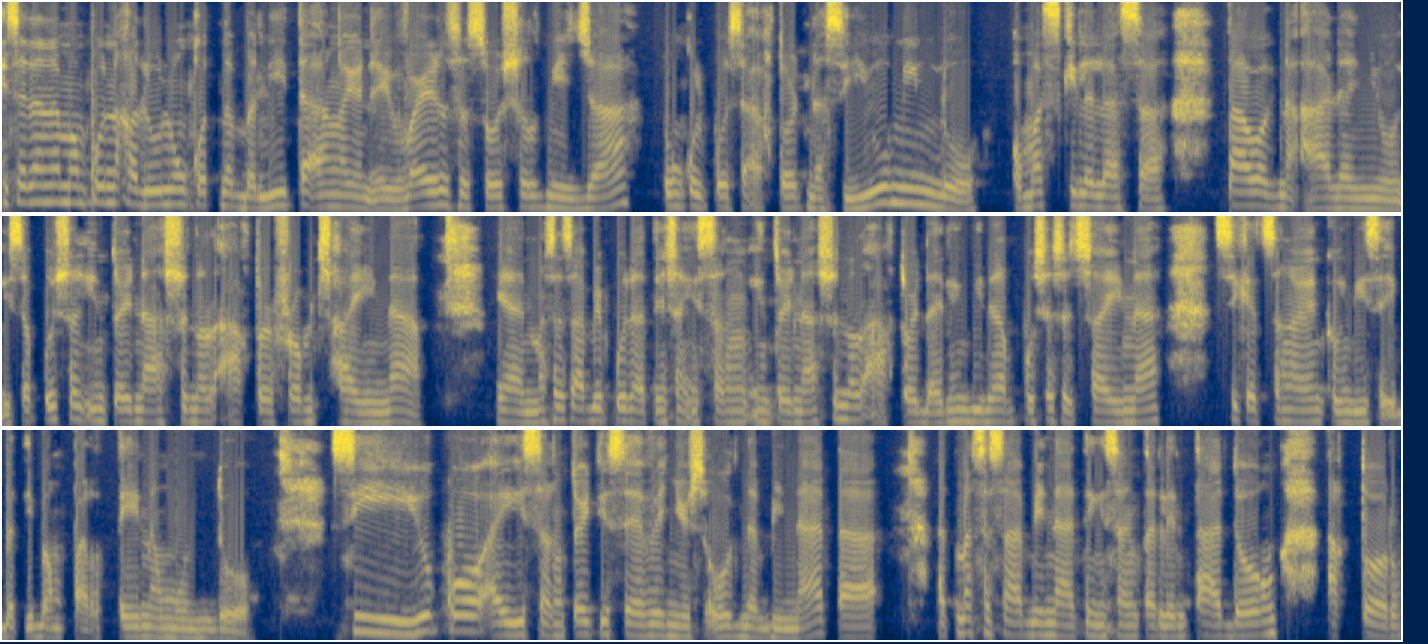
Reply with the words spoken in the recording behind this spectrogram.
Isa na naman po nakalulungkot na balita ang ngayon ay viral sa social media tungkol po sa aktor na si Yu Ming Lo o mas kilala sa tawag na Alan Yu. Isa po siyang international actor from China. Ayan, masasabi po natin siyang isang international actor dahil hindi na po siya sa China sikat sa ngayon kundi sa iba't ibang parte ng mundo. Si Yu po ay isang 37 years old na binata at masasabi natin isang talentadong aktor.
